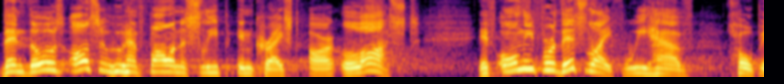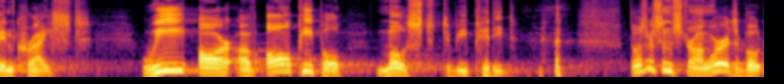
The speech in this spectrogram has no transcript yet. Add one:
Then those also who have fallen asleep in Christ are lost. If only for this life we have hope in Christ, we are of all people most to be pitied. Those are some strong words about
